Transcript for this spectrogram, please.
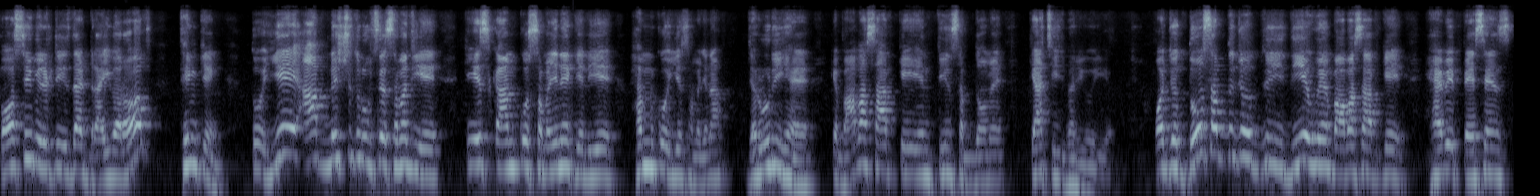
possibility is the driver of thinking तो ये आप निश्चित रूप से समझिए कि इस काम को समझने के लिए हमको ये समझना ज़रूरी है कि बाबा साहब के इन तीन शब्दों में क्या चीज़ भरी हुई है। और जो दो शब्द जो दिए हुए हैं बाबा साहब के heavy patience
